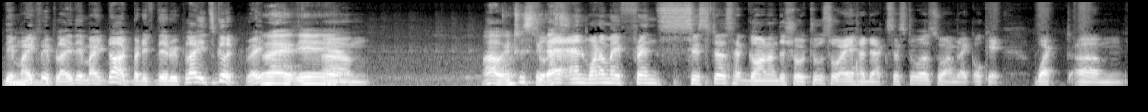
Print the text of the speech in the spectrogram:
They might reply, they might not, but if they reply, it's good, right? Hmm. Right. Yeah. yeah. Um, wow. Interesting. so, and one of my friend's sisters had gone on the show too, so I had access to her. So I'm like, okay, what, um,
